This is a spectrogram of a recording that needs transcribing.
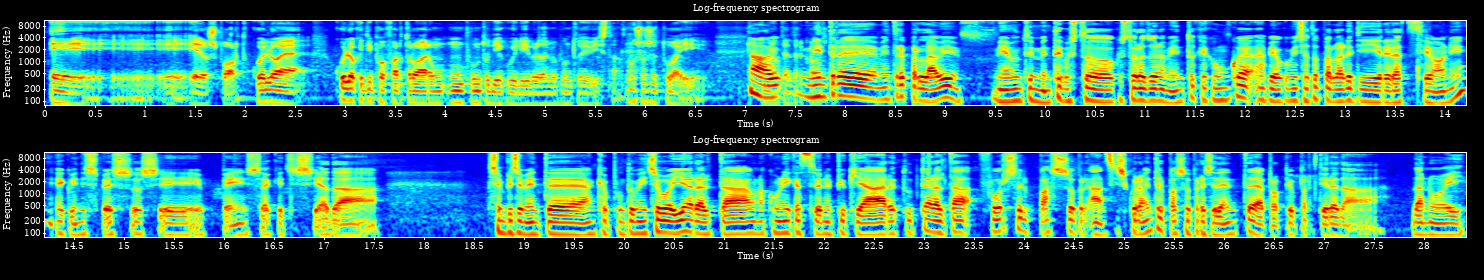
e, e, e lo sport. Quello è quello che ti può far trovare un, un, punto di equilibrio dal mio punto di vista. Non so se tu hai... No, mentre, mentre, parlavi mi è venuto in mente questo, questo, ragionamento che comunque abbiamo cominciato a parlare di relazioni e quindi spesso si pensa che ci sia da semplicemente anche appunto come dicevo io in realtà una comunicazione più chiara e tutta in realtà forse il passo pre- anzi sicuramente il passo precedente è proprio partire da, da noi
